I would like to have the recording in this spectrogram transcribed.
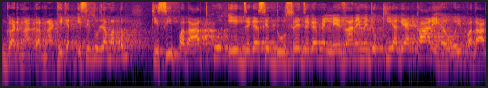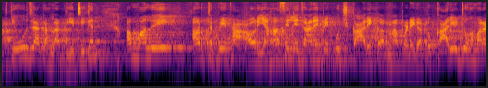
गणना करना, ठीक है? इसी ऊर्जा मतलब किसी पदार्थ को एक जगह से दूसरे जगह में ले जाने में जो किया गया कार्य है, वही पदार्थ की ऊर्जा कहलाती है, ठीक है ना? अब मान लो ये अर्थ पे था और यहाँ से ले जाने पे कुछ कार्य करना पड़ेगा तो कार्य जो हमारा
